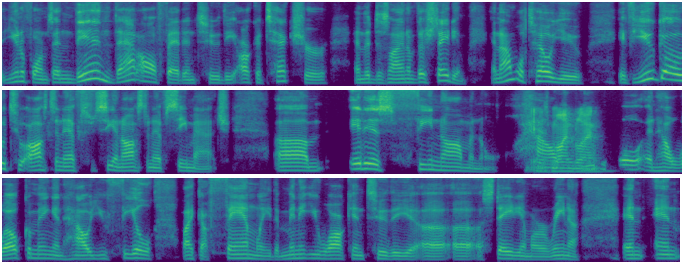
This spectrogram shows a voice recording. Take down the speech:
uniforms. And then that all fed into the architecture and the design of their stadium. And i will tell you if you go to austin fc an austin fc match um, it is phenomenal how mind blowing and how welcoming and how you feel like a family the minute you walk into the uh, uh, a stadium or arena. And and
